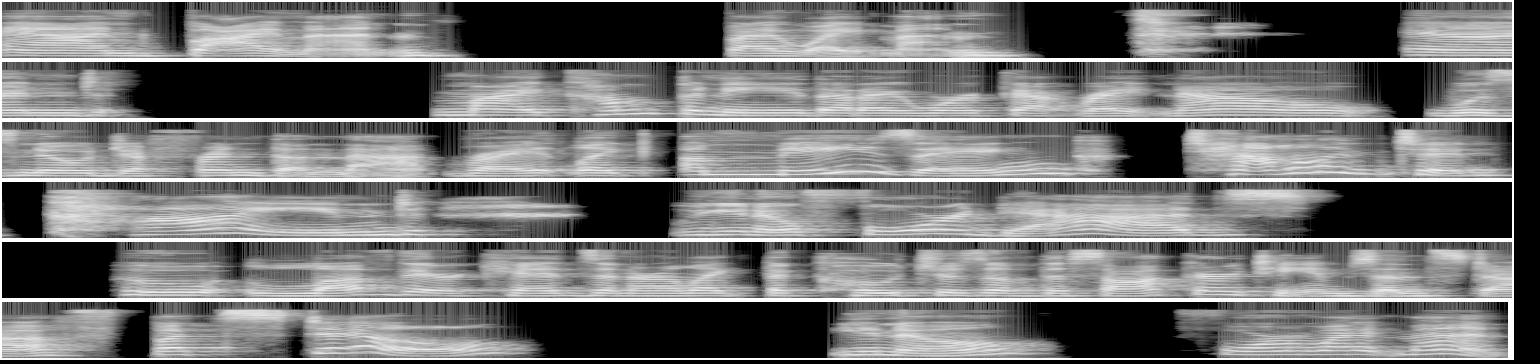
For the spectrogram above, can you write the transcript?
and by men, by white men. And my company that I work at right now was no different than that, right? Like amazing, talented, kind, you know, four dads who love their kids and are like the coaches of the soccer teams and stuff, but still, you know, four white men.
